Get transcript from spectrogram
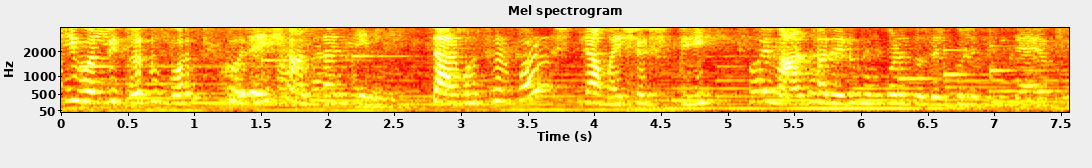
কি বললি তনু? বল। করে সন্তানকে নিয়ে। চার বছর পর জামাই ষষ্ঠী। ওই মা ধর এরকম করে তোদের কোলে যদি দেয় ওকে।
